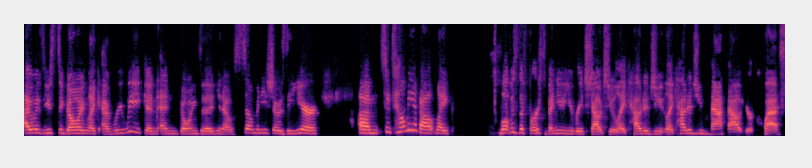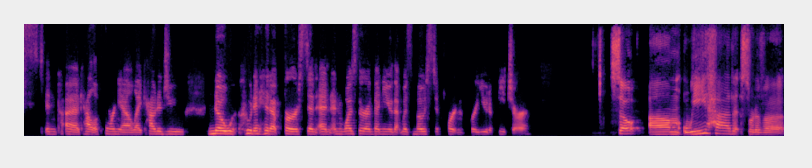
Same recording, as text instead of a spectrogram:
I was used to going like every week and and going to you know so many shows a year. Um, so tell me about like what was the first venue you reached out to? Like how did you like how did you map out your quest in uh, California? Like how did you know who to hit up first? And and and was there a venue that was most important for you to feature? So um, we had sort of a,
